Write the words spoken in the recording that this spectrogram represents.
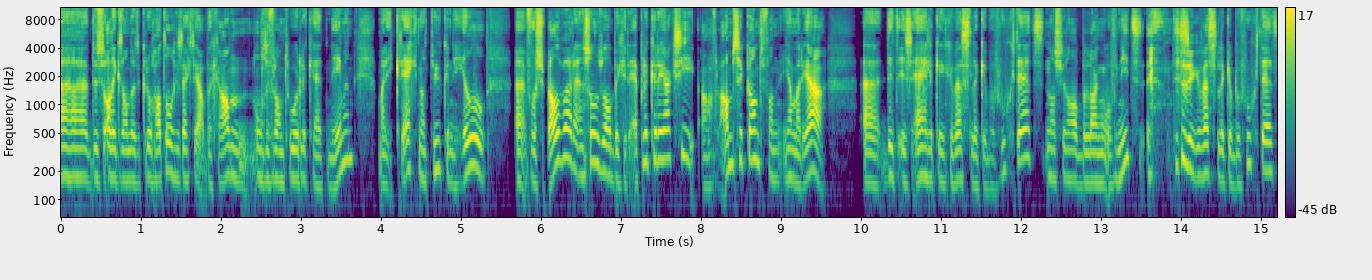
Uh, dus Alexander de Croo had al gezegd, ja, we gaan onze verantwoordelijkheid nemen. Maar je krijgt natuurlijk een heel voorspelbare en soms wel begrijpelijke reactie aan de Vlaamse kant van, ja, maar ja, uh, dit is eigenlijk een gewestelijke bevoegdheid, nationaal belang of niet. het is een gewestelijke bevoegdheid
